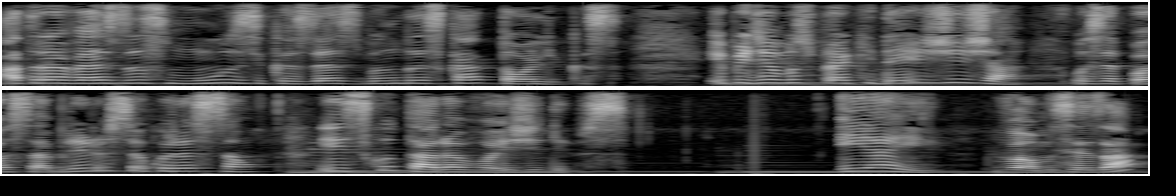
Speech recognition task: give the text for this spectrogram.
através das músicas das bandas católicas. E pedimos para que desde já você possa abrir o seu coração e escutar a voz de Deus. E aí, vamos rezar?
